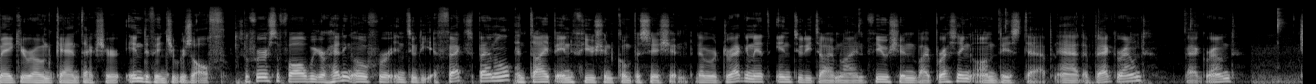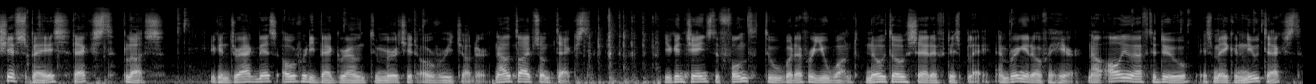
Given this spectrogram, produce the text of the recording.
make your own can texture in DaVinci Resolve. So first of all, we are heading over into the effects panel and type in Fusion Composition. Then we're dragging it into the timeline Fusion by pressing on this tab. Add a background, background, shift space, text, plus. You can drag this over the background to merge it over each other. Now type some text. You can change the font to whatever you want. Noto serif display and bring it over here. Now all you have to do is make a new text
